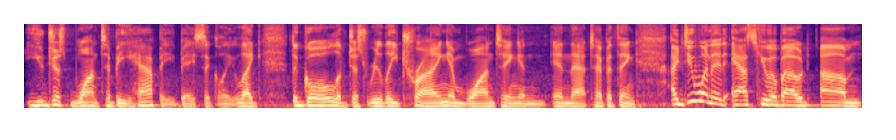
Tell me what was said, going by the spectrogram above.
you just want to be happy basically. Like the goal of just really trying and wanting and and that type of thing. I do want to ask you about um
